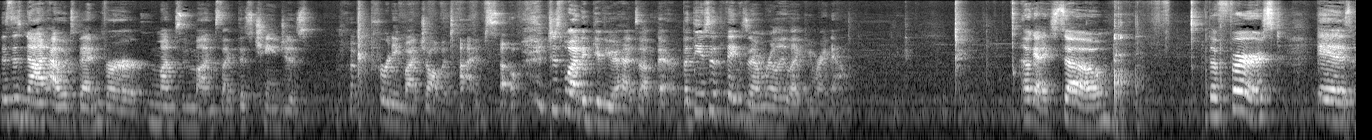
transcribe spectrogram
this is not how it's been for months and months. Like this changes pretty much all the time. So just wanted to give you a heads up there. But these are the things that I'm really liking right now. Okay, so the first is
